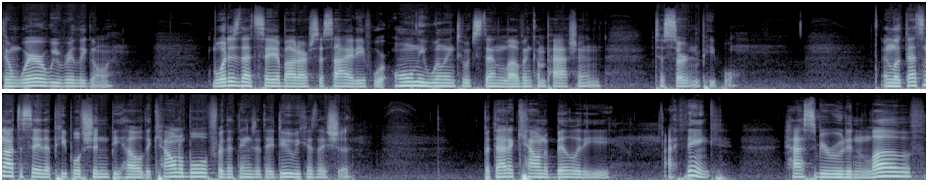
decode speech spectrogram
then where are we really going? What does that say about our society if we're only willing to extend love and compassion to certain people? And look, that's not to say that people shouldn't be held accountable for the things that they do because they should. But that accountability, I think, has to be rooted in love,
